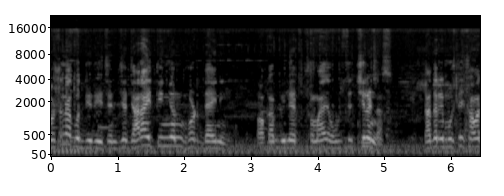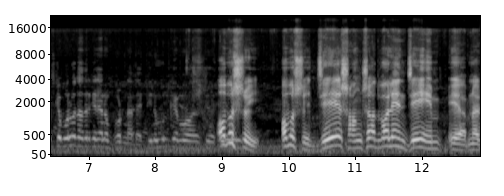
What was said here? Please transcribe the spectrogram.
ঘোষণা করে দিয়ে দিয়েছেন যে যারা এই তিনজন ভোট দেয়নি অকাপ বিলের সময় উপস্থিত ছিলেন না তাদের মুসলিম সমাজকে বলব তাদেরকে যেন ভোট না দেয়। তৃণমূলকে অবশ্যই অবশ্যই। যে সংসদ বলেন যে আপনার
